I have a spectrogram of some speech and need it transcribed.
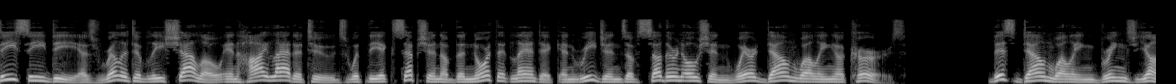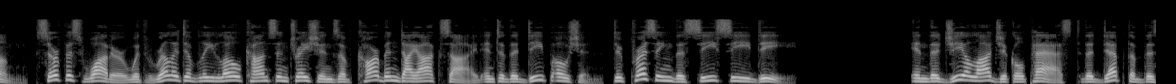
CCD is relatively shallow in high latitudes with the exception of the North Atlantic and regions of Southern Ocean where downwelling occurs. This downwelling brings young, surface water with relatively low concentrations of carbon dioxide into the deep ocean, depressing the CCD. In the geological past the depth of the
